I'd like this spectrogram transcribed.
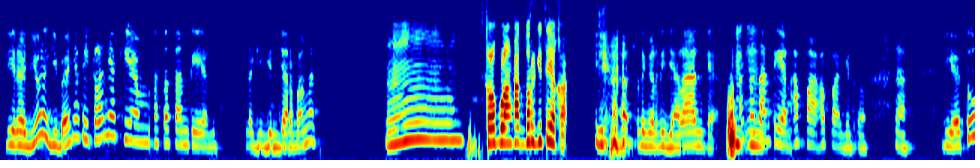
di radio lagi banyak iklannya Kim astaxanthin. Lagi gencar banget. Hmm, kalau pulang kantor gitu ya, Kak? Iya, denger di jalan kayak Mm-mm. astaxanthin apa apa gitu. Nah, dia tuh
